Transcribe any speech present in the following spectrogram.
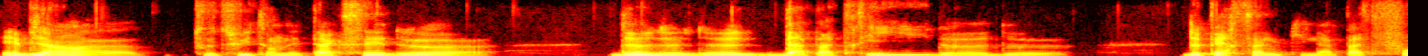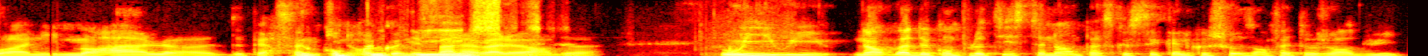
eh bien, euh, tout de suite, on est taxé de, euh, d'apatrie, de, de, de, personnes qui n'ont pas de foi ni de morale, de personnes qui ne reconnaissent pas la valeur de. Oui, oui. Non, bah de complotiste, non, parce que c'est quelque chose, en fait, aujourd'hui,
